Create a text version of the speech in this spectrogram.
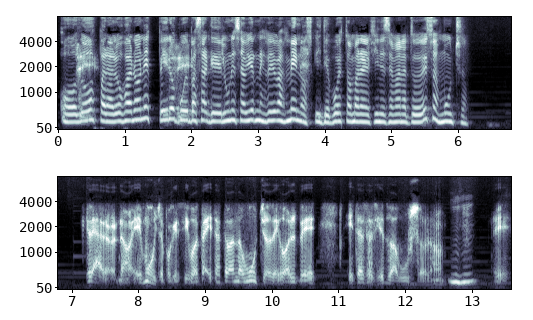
o dos para los varones, pero puede pasar que de lunes a viernes bebas menos y te puedes tomar en el fin de semana todo eso, es mucho. Claro, no, es mucho, porque si vos estás tomando mucho de golpe, estás haciendo abuso, ¿no? Eh,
